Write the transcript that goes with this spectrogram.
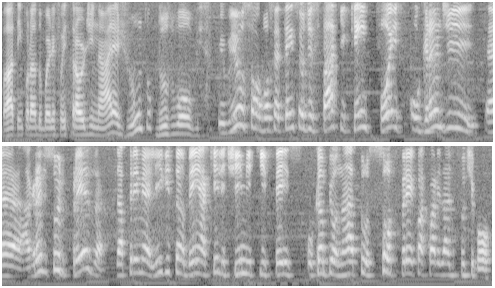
A temporada do Burnley foi extraordinária junto dos Wolves. E Wilson, você tem seu destaque, quem foi o grande é, a grande surpresa da Premier League também aquele time que fez o campeonato sofrer com a qualidade do futebol?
